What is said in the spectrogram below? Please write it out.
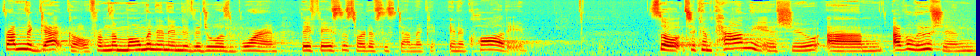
from the get go, from the moment an individual is born, they face a sort of systemic inequality. So, to compound the issue, um, evolution,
